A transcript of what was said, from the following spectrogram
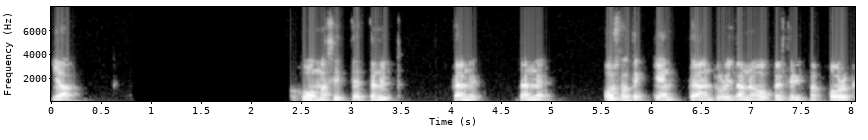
ja huomasitte, että nyt tänne, tänne osoitekenttään tuli tämmöinen OpenStreetMap.org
